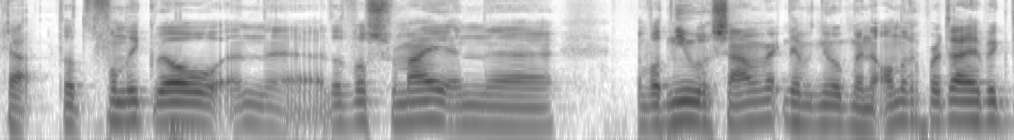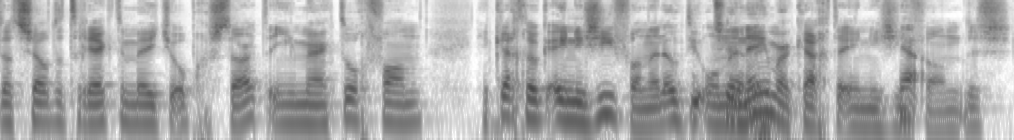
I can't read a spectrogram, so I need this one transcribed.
Ja. Dat vond ik wel, een, uh, dat was voor mij een, uh, een wat nieuwere samenwerking. heb ik nu ook met een andere partij, heb ik datzelfde traject een beetje opgestart. En je merkt toch van, je krijgt er ook energie van. En ook die ondernemer krijgt er energie van. Dus,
